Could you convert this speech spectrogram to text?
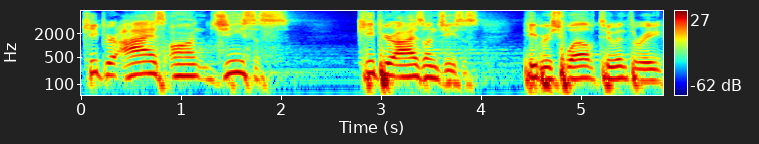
Keep your eyes on Jesus. Keep your eyes on Jesus. Hebrews 12, 2 and 3.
